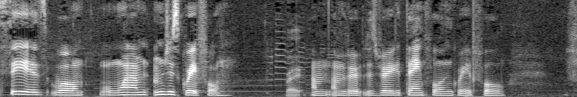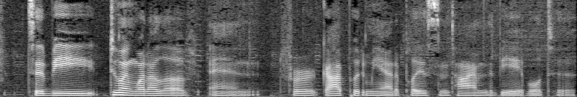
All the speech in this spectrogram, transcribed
see as well. One, I'm, I'm just grateful. right. I'm I'm very, just very thankful and grateful to be doing what I love and for God putting me at a place and time to be able to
